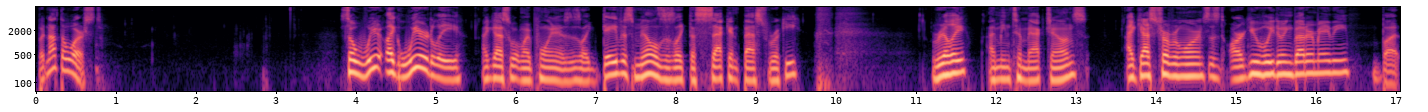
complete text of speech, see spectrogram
but not the worst. So weird, like weirdly, I guess what my point is is like Davis Mills is like the second best rookie. really? I mean, to Mac Jones. I guess Trevor Lawrence is arguably doing better, maybe, but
